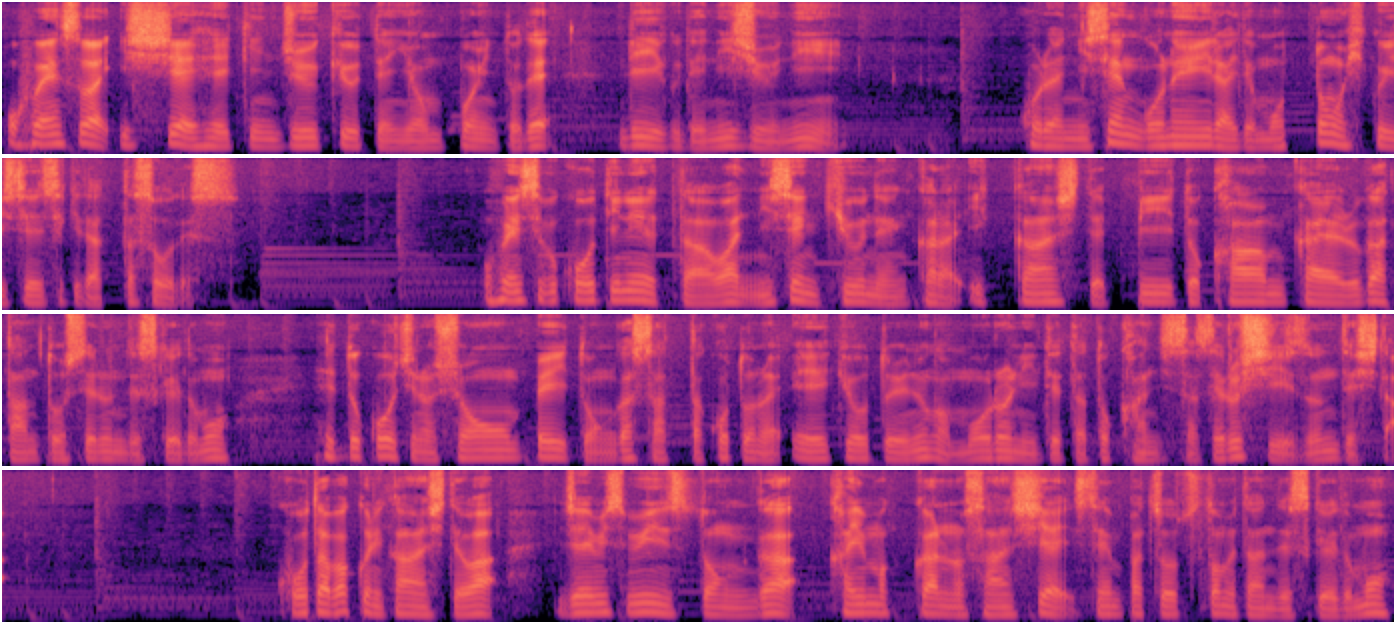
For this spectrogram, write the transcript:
オフェンスは1試合平均19.4ポイントでリーグで22位。これは2005年以来で最も低い成績だったそうです。オフェンシブコーディネーターは2009年から一貫してピート・カーミカエルが担当してるんですけれどもヘッドコーチのショーン・ペイトンが去ったことの影響というのがもろに出たと感じさせるシーズンでした。クォーターバックに関してはジェーミス・ウィンストンが開幕からの3試合先発を務めたんですけれども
